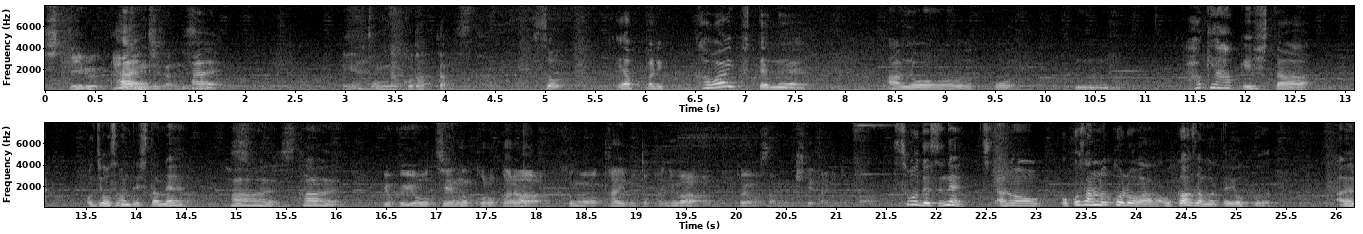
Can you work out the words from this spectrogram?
知っている、ご存知なんですね、はい、えどんな子だったんですか？そう、やっぱり可愛くてね。あの、こう、うん、ハキハキしたお嬢さんでしたね。はい、はい。よく幼稚園の頃からこのタイムとかには富山さんも来てたりそうですね。あのお子さんの頃はお母様とよくあ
